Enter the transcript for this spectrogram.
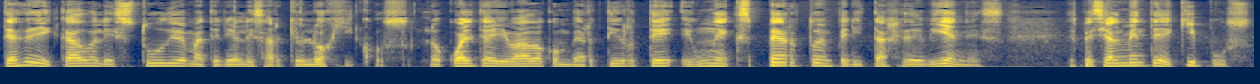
te has dedicado al estudio de materiales arqueológicos, lo cual te ha llevado a convertirte en un experto en peritaje de bienes, especialmente de quipus,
